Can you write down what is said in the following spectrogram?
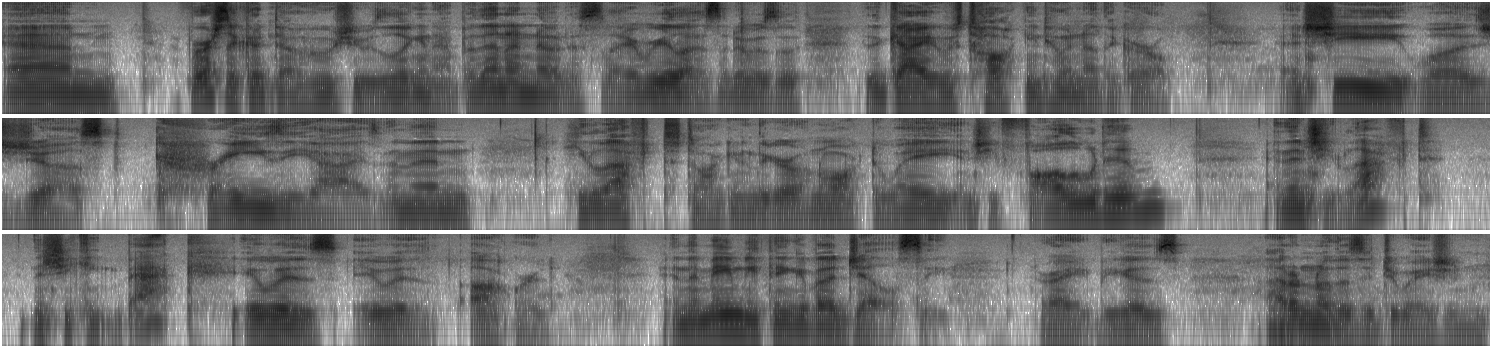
And at first I couldn't tell who she was looking at, but then I noticed I realized that it was a, the guy who was talking to another girl. And she was just crazy eyes. And then he left talking to the girl and walked away, and she followed him, and then she left, and then she came back. It was it was awkward. And that made me think about jealousy, right? Because I don't know the situation.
